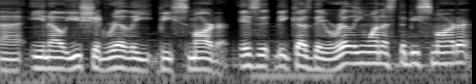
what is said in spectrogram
uh, you know, you should really be smarter. Is it because they really want us to be smarter?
